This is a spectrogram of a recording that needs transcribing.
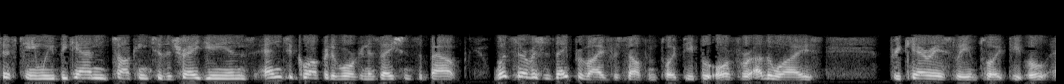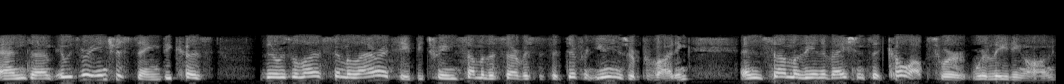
15, we began talking to the trade unions and to cooperative organizations about what services they provide for self employed people or for otherwise precariously employed people. And um, it was very interesting because there was a lot of similarity between some of the services that different unions were providing and some of the innovations that co-ops were, were leading on.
